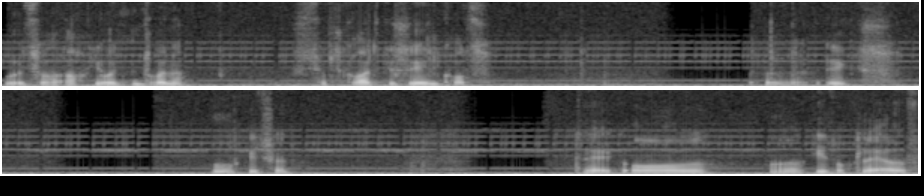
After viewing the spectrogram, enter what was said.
Wo ist er? Ach, hier unten drinne. Ich hab's gerade gesehen kurz. Äh, X. Oh, geht schon. Take all. Oh, geht doch gleich auf.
